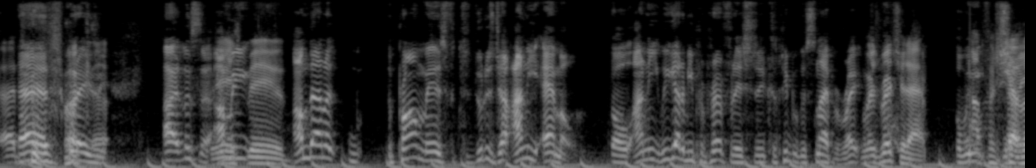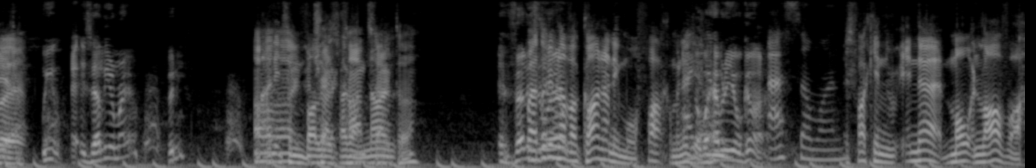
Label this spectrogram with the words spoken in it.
going. That's crazy. All right, listen. I Bitch, mean, bitch. I'm down to. The problem is to do this job. I need ammo. So I need. We got to be prepared for this shit because people can snipe it, right? Where's Richard at? But we, Oh, for sure, but- yeah. we is Ellie around? Vinny? I need Uh, some you could try bullets, to I got contact none. her. If But I Ellie's don't even have a gun anymore. Fuck, I'm an idiot. so what happened to your gun? Ask someone. It's fucking in there, molten lava.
